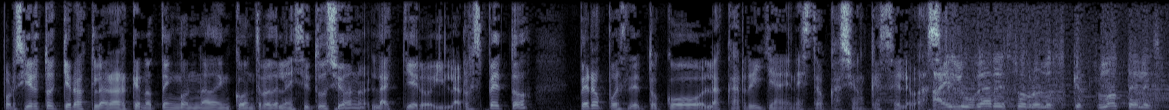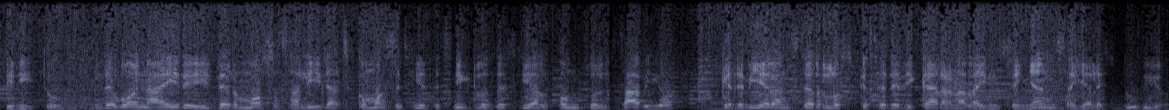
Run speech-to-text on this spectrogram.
Por cierto, quiero aclarar que no tengo nada en contra de la institución, la quiero y la respeto, pero pues le tocó la carrilla en esta ocasión que se le va a hacer. Hay lugares sobre los que flota el espíritu, de buen aire y de hermosas salidas, como hace siete siglos decía Alfonso el Sabio, que debieran ser los que se dedicaran a la enseñanza y al estudio.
